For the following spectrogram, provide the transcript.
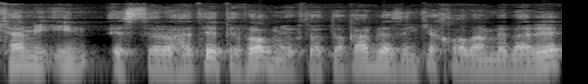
کمی این استراحت اتفاق میافتاد تا قبل از اینکه خوابم ببره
